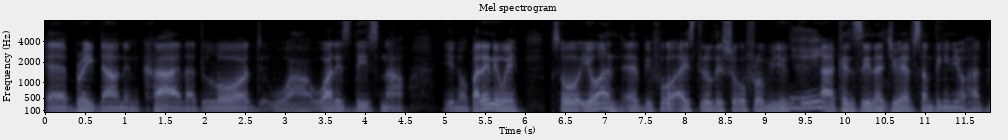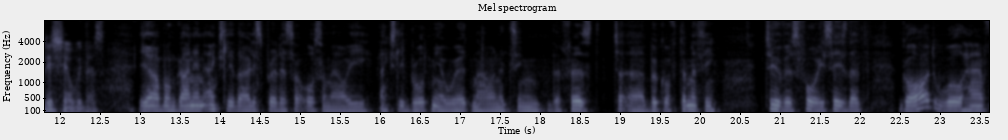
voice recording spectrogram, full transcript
uh, break down and cry that lord wow what is this now you know but anyway so johan uh, before i steal the show from you Yay. i can see that you have something in your heart please share with us Yeah, Bongani, and actually the Holy Spirit is so awesome how He actually brought me a word now, and it's in the first t- uh, book of Timothy, 2 verse 4. He says that God will have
